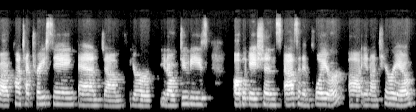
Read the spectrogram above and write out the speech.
uh, contact tracing and um, your you know duties obligations as an employer uh, in ontario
